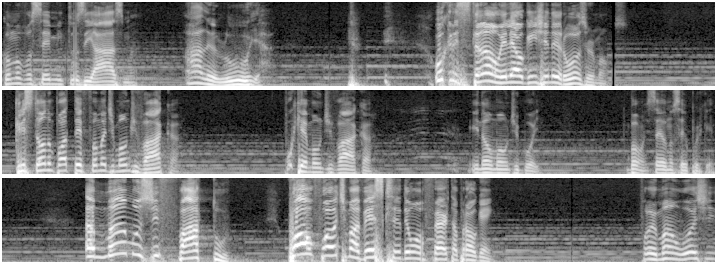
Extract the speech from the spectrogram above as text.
Como você me entusiasma. Aleluia. O cristão, ele é alguém generoso, irmãos. Cristão não pode ter fama de mão de vaca. Por que mão de vaca e não mão de boi? Bom, isso aí eu não sei o porquê. Amamos de fato. Qual foi a última vez que você deu uma oferta para alguém? Falou, irmão, hoje.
